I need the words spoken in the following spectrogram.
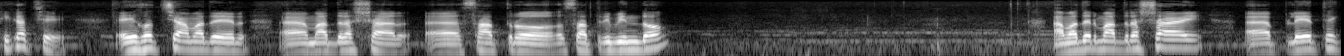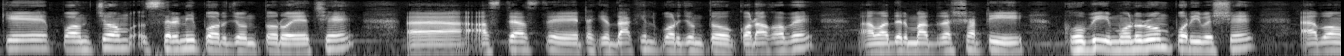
ঠিক আছে? এই হচ্ছে আমাদের মাদ্রাসার ছাত্র, ছাত্রীবৃন্দ। আমাদের মাদ্রাসায় প্লে থেকে পঞ্চম শ্রেণি পর্যন্ত রয়েছে। আস্তে আস্তে এটাকে দাখিল পর্যন্ত করা হবে। আমাদের মাদ্রাসাটি খুবই মনোরম পরিবেশে এবং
